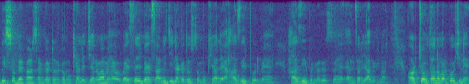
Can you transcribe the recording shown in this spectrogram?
विश्व व्यापार संगठन का मुख्यालय जनवा में है, वैसे ही वैशाली जिला का दोस्तों मुख्यालय हाजिरपुर में है। हाजीपुर में दोस्तों है आंसर याद रखना। और चौथा नंबर क्वेश्चन है,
